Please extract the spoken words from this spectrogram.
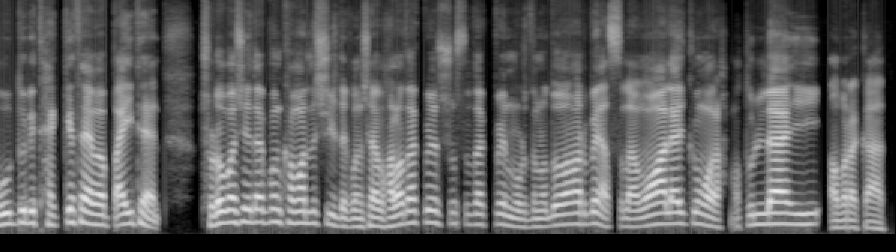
ভুল ত্রুটি থাকতে থাকে বা পাইতেন ছোট বয়সে দেখবেন, খামার দৃষ্টি দেখবেন। সবাই ভালো থাকবেন, সুস্থ থাকবেন। মোর জন্য দোয়া আসসালামু আলাইকুম রহমতুল্লাহি আবরাকাত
